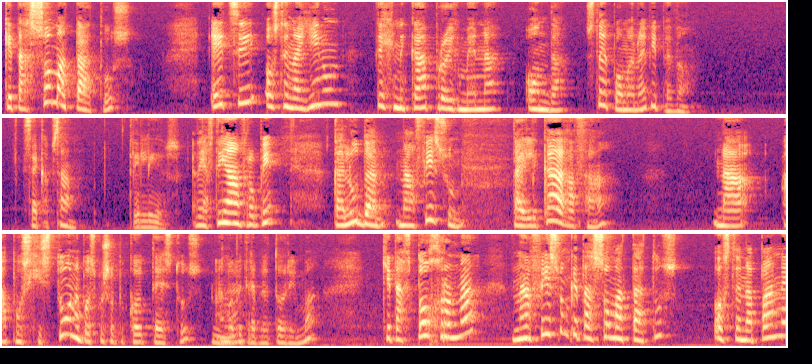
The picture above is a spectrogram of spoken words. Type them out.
και τα σώματά τους έτσι ώστε να γίνουν τεχνικά προηγμένα όντα στο επόμενο επίπεδο. Σε έκαψαν. Τελείως. Δηλαδή αυτοί οι άνθρωποι καλούνταν να αφήσουν τα υλικά αγαθά, να αποσχιστούν από τις προσωπικότητές τους, αν μου επιτρέπετε το ρήμα, και ταυτόχρονα να αφήσουν και τα σώματά τους, ώστε να πάνε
